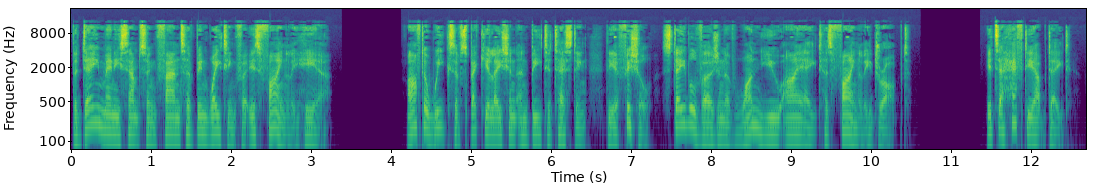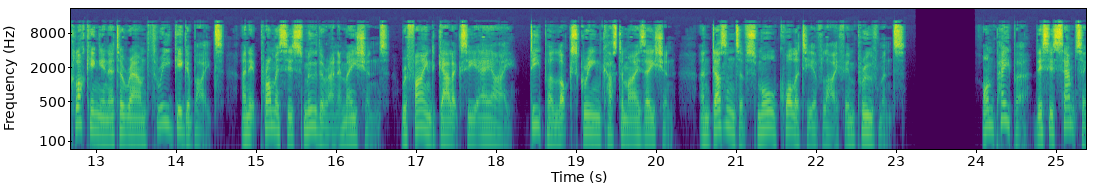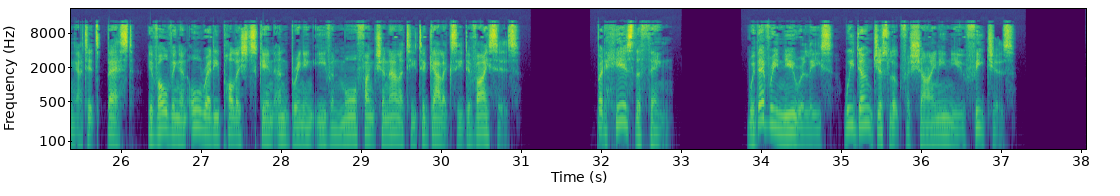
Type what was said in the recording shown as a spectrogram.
The day many Samsung fans have been waiting for is finally here. After weeks of speculation and beta testing, the official, stable version of One UI 8 has finally dropped. It's a hefty update, clocking in at around 3 gigabytes, and it promises smoother animations, refined Galaxy AI, deeper lock screen customization, and dozens of small quality of life improvements. On paper, this is Samsung at its best, evolving an already polished skin and bringing even more functionality to Galaxy devices. But here's the thing. With every new release, we don't just look for shiny new features.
